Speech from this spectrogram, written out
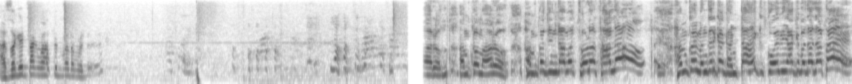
असं काही टाक वाजतात पटापट मारो हमको मारो हमको ज़िंदा मत छोड़ो सालो। हम कोई मंदिर का घंटा है कि कोई भी आके बजा जाता है।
